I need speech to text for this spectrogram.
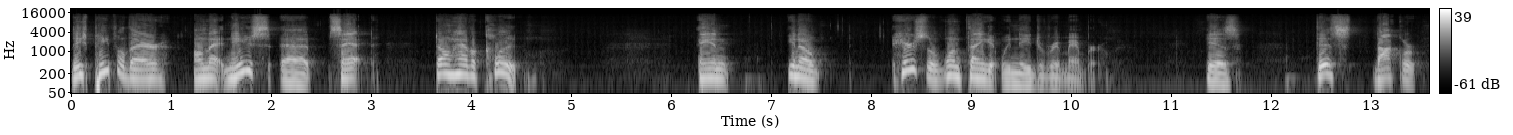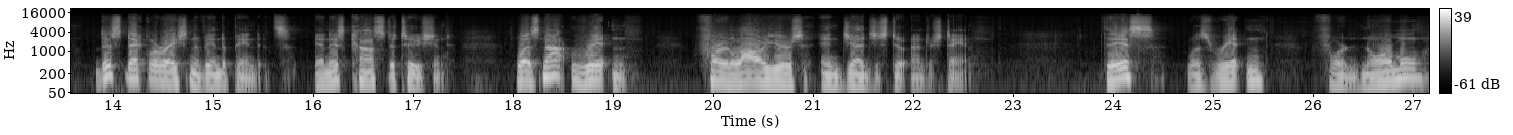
these people there on that news uh, set don't have a clue. And, you know, here's the one thing that we need to remember is this, doc- this Declaration of Independence and this Constitution was not written for lawyers and judges to understand. This was written for normal,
